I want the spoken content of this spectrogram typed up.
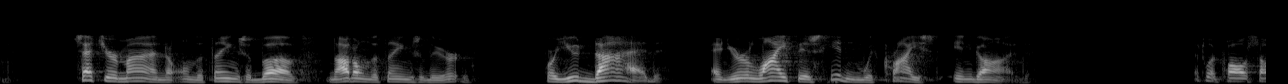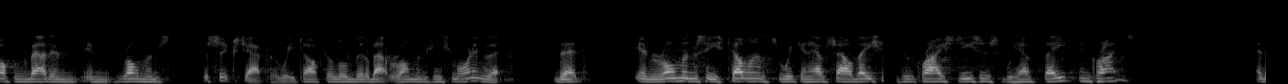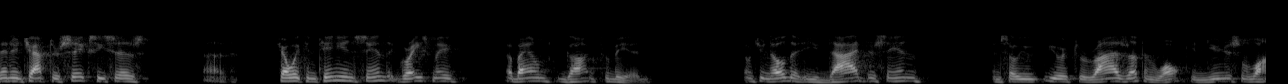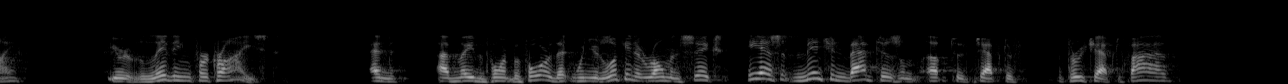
Set your mind on the things above, not on the things of the earth. For you died, and your life is hidden with Christ in God. That's what Paul's talking about in, in Romans, the sixth chapter. We talked a little bit about Romans this morning, that, that in Romans he's telling us we can have salvation through Christ Jesus. We have faith in Christ. And then in chapter 6, he says, uh, Shall we continue in sin that grace may abound? God forbid. Don't you know that you died to sin? And so you, you're to rise up and walk in newness of life? You're living for Christ. And I've made the point before that when you're looking at Romans 6, he hasn't mentioned baptism up to chapter through chapter 5.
